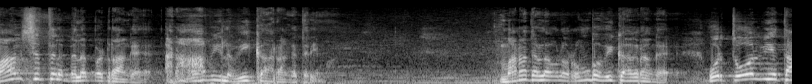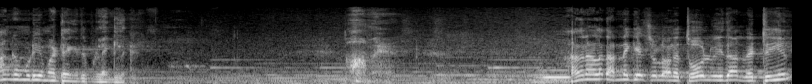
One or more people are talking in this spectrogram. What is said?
மாம்சத்தில் பலப்படுறாங்க ஆனால் ஆவியில் வீக்காகிறாங்க தெரியுமா? மனதளவில் ரொம்ப வீக் ஆகுறாங்க. ஒரு தோல்வியை தாங்க முடிய மாட்டேங்குது பிள்ளைங்களுக்கு. ஆமே அதனாலதான் அன்னைக்கே சொல்லுவாங்க தோல்விதான் வெற்றியின்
